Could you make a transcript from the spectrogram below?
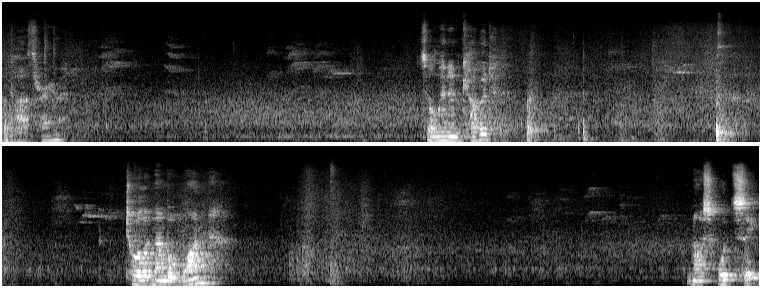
The bathroom. It's a linen cupboard. Toilet number one. Nice wood seat.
